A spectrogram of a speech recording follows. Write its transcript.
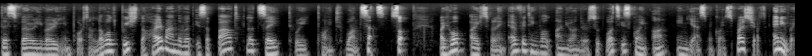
this very very important level which the higher band of it is about let's say 3.1 cents. So i hope i explained everything well and you understood what is going on in jasmy coin's price chart anyway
